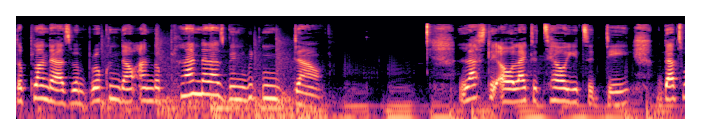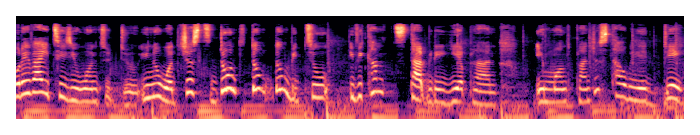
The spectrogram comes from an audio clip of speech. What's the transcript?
The plan that has been broken down and the plan that has been written down. Lastly, I would like to tell you today that whatever it is you want to do, you know what, just don't don't don't be too if you can't start with a year plan, a month plan, just start with a day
